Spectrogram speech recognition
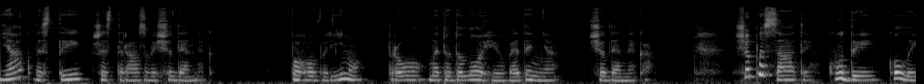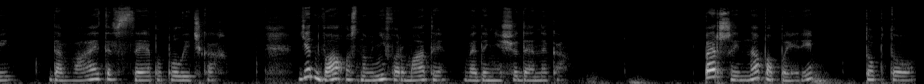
Як вести шестиразовий щоденник? Поговоримо про методологію ведення щоденника. Що писати, куди, коли. Давайте все по поличках. Є два основні формати ведення щоденника. Перший на папері, тобто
